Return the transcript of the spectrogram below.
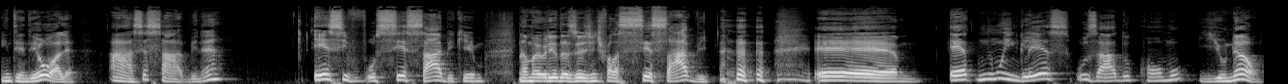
Entendeu? Olha, ah, você sabe, né? Esse você sabe, que na maioria das vezes a gente fala você sabe, é, é no inglês usado como you know.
